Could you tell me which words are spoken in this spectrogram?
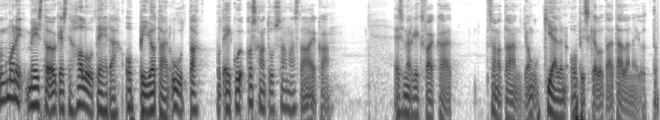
kuinka moni meistä oikeasti haluaa tehdä, oppia jotain uutta, mutta ei koskaan tule saamaan sitä aikaa. Esimerkiksi vaikka, sanotaan jonkun kielen opiskelu tai tällainen juttu.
